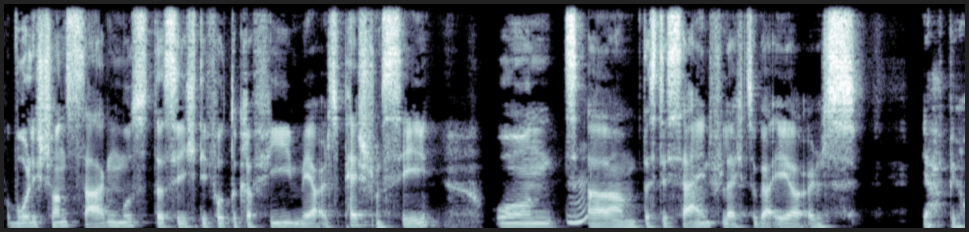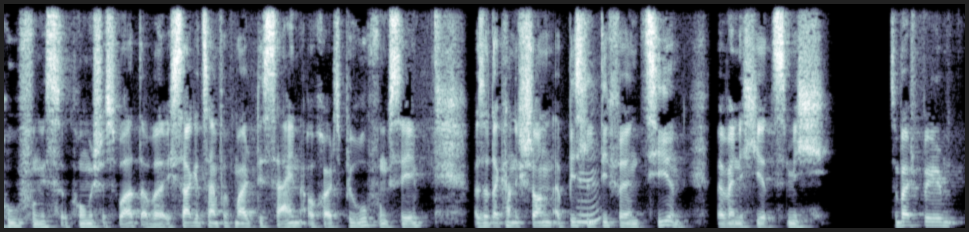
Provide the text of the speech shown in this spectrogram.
Obwohl ich schon sagen muss, dass ich die Fotografie mehr als Passion sehe und mhm. ähm, das Design vielleicht sogar eher als ja, Berufung ist so ein komisches Wort, aber ich sage jetzt einfach mal Design auch als Berufung sehe. Also da kann ich schon ein bisschen mhm. differenzieren, weil wenn ich jetzt mich zum Beispiel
